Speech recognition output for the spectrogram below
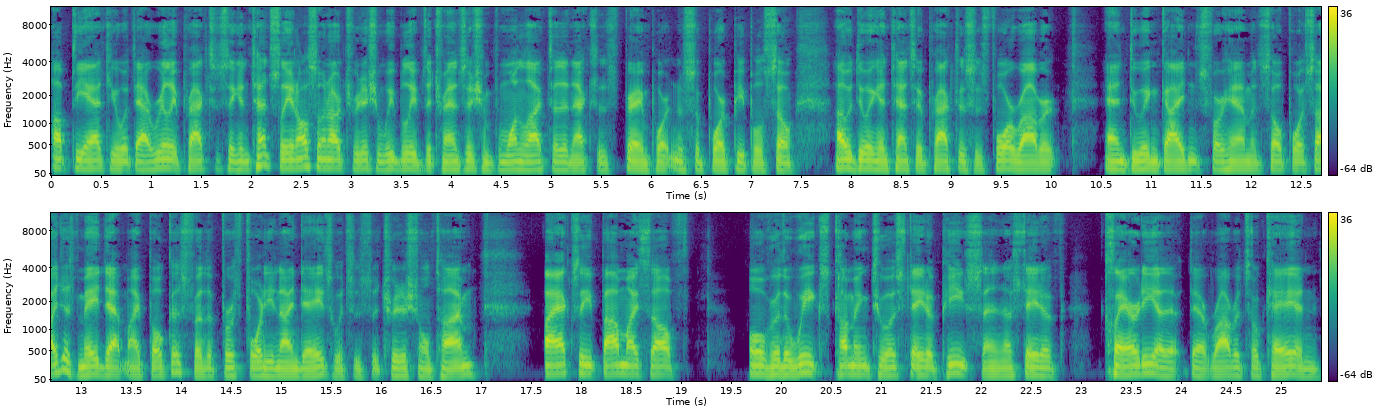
up the ante with that, really practicing intensely. And also in our tradition, we believe the transition from one life to the next is very important to support people. So I was doing intensive practices for Robert and doing guidance for him and so forth. So I just made that my focus for the first 49 days, which is the traditional time. I actually found myself over the weeks coming to a state of peace and a state of clarity uh, that Robert's okay and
